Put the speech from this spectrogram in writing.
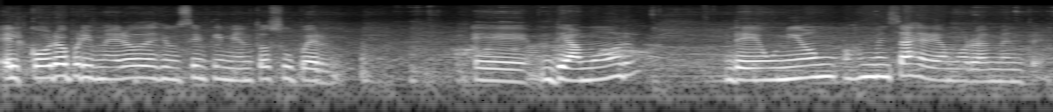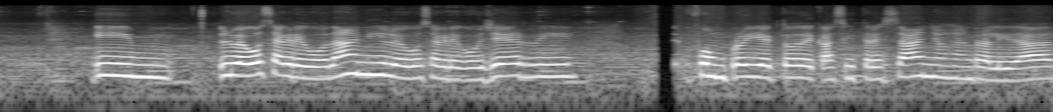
el coro primero desde un sentimiento súper eh, de amor, de unión, es un mensaje de amor realmente. Y mm, luego se agregó Dani, luego se agregó Jerry, fue un proyecto de casi tres años en realidad,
